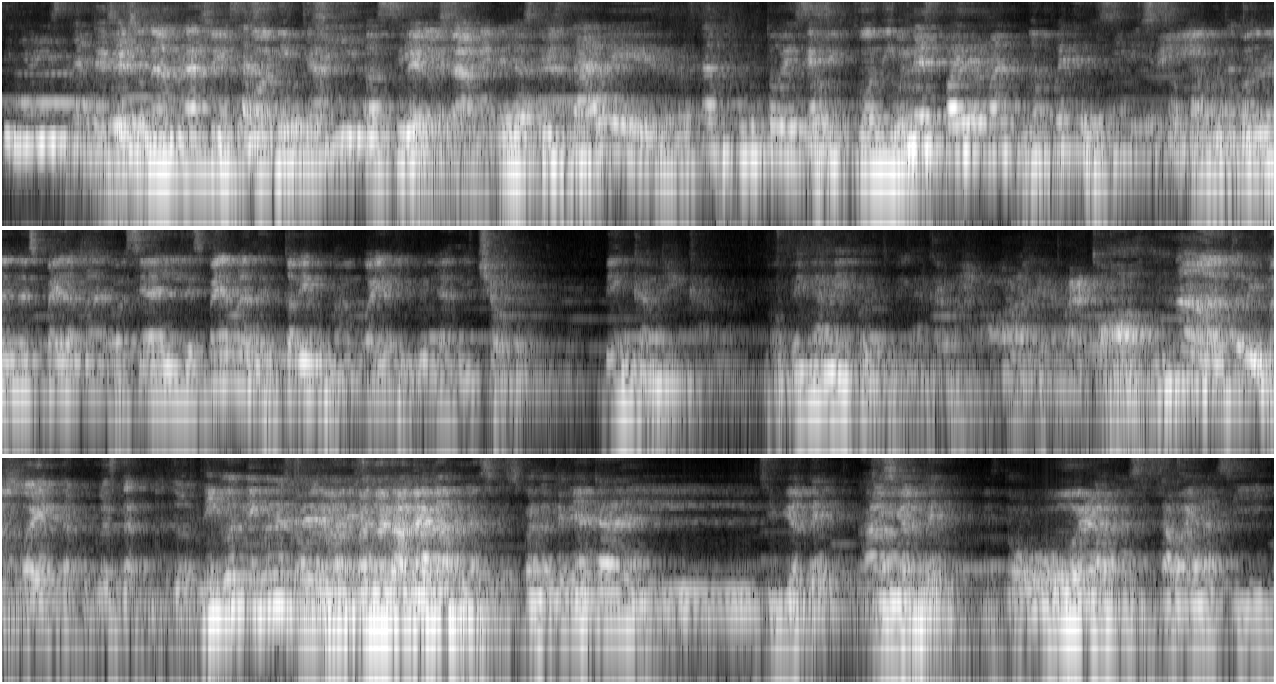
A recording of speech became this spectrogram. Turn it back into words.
Señor Stark. Esa es una frase icónica sí, de Avengers. de los cristales. Es tan puto eso. Es icónico. Un Spider-Man no puede decir eso, sí, cabrón. un Spider-Man, o sea, el Spider-Man de Tobey Maguire le hubiera dicho, venga, venga, ¿no? Venga, mi hijo de tu Venga, vida. cabrón, órale, barco. No, Tobey Maguire tampoco es tan malo. Ningún, ningún Spider-Man. Cuando era cuando, Venom, cuando tenía acá el simbiote, Ah, simbionte, sí. esto, uh, era, pues esta baila así.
